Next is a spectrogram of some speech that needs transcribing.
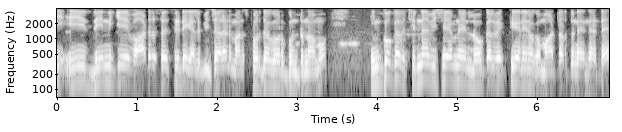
ఈ ఈ దీనికి వాటర్ ఫెసిలిటీ కల్పించాలని మనస్ఫూర్తిగా కోరుకుంటున్నాము. ఇంకొక చిన్న విషయం నేను లోకల్ వ్యక్తిగా నేను ఒక మాట్లాడుతున్నా ఏంటంటే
